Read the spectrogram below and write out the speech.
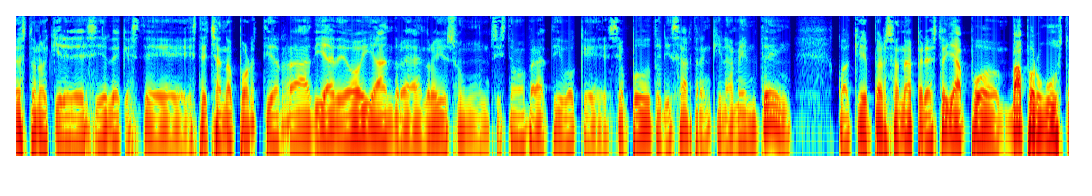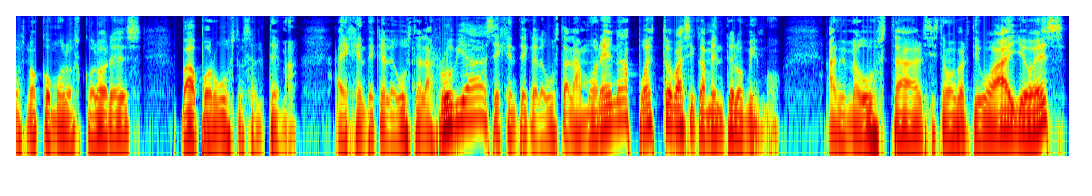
esto no quiere decir de que esté, esté echando por tierra a día de hoy Android. Android es un sistema operativo que se puede utilizar tranquilamente en cualquier persona, pero esto ya por, va por gustos, ¿no? Como los colores, va por gustos el tema. Hay gente que le gustan las rubias, hay gente que le gustan las morenas, pues esto básicamente lo mismo. A mí me gusta el sistema operativo iOS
